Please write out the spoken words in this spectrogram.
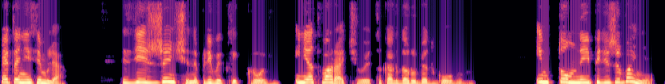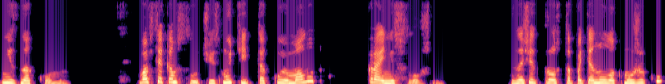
Это не земля. Здесь женщины привыкли к крови и не отворачиваются, когда рубят голову. Им томные переживания незнакомы. Во всяком случае, смутить такую молотку крайне сложно. Значит, просто потянула к мужику?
